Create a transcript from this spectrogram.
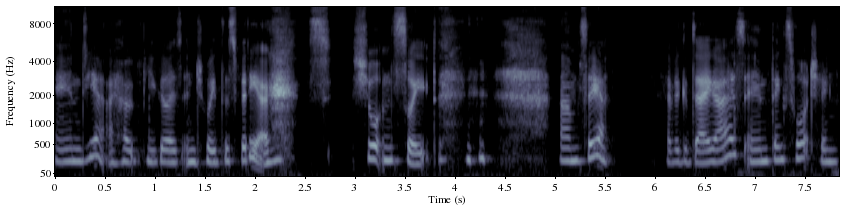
and yeah, I hope you guys enjoyed this video. short and sweet. um, so yeah, have a good day, guys, and thanks for watching.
